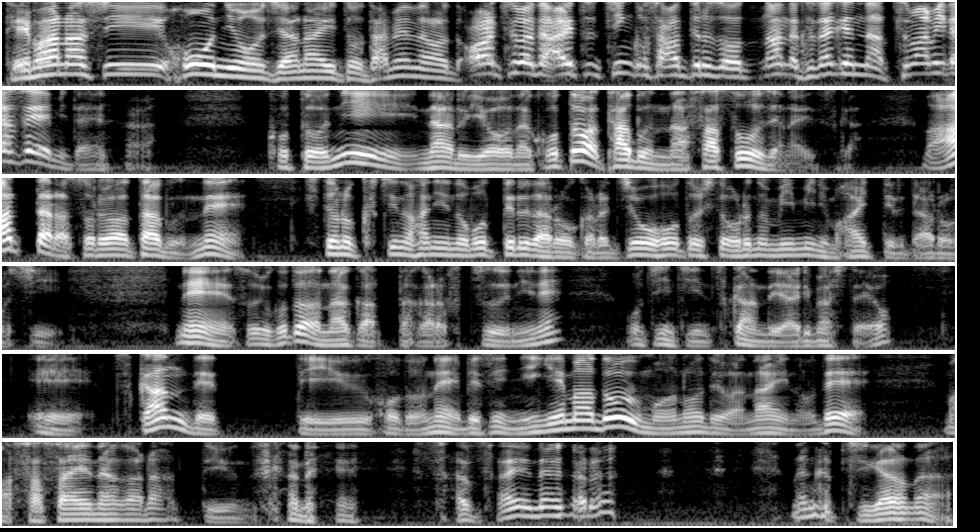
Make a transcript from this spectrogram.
手放し放尿じゃないとダメなの。で「おいちょっと待ってあいつチンコ触ってるぞ。なんだふざけんな。つまみ出せ!」みたいな。ことになるようなことは多分なさそうじゃないですか。まあ、あったらそれは多分ね人の口の葉に登ってるだろうから情報として俺の耳にも入ってるだろうしねえそういうことはなかったから普通にねおちんちん掴んでやりましたよ。えー掴んでっていうほどね別に逃げ惑うものではないので、まあ、支えながらっていうんですかね 支えながら？なんか違うな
